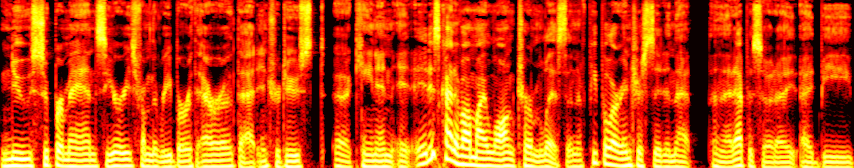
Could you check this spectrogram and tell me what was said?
new Superman series from the Rebirth era that introduced uh, Kenan. It, it is kind of on my long term list, and if people are interested in that in that episode, I, would be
